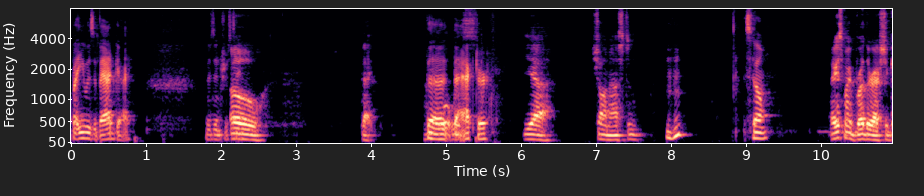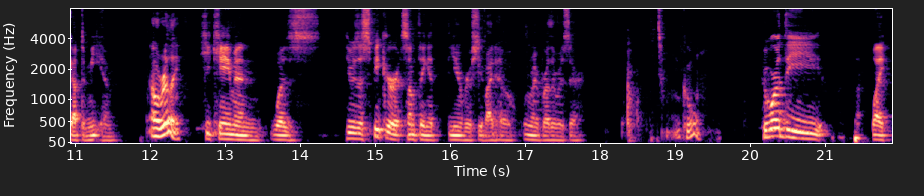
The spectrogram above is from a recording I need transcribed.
but he was a bad guy. It was interesting. Oh. That the what the was- actor. Yeah. Sean Astin. Mm-hmm. So, I guess my brother actually got to meet him. oh really? He came and was he was a speaker at something at the University of Idaho when my brother was there. Cool. Who are the like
